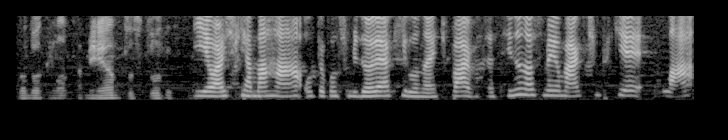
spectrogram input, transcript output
quando tem lançamentos, tudo. assim. E eu acho que amarrar o teu consumidor é aquilo, né? Tipo, ah, você assina o nosso e-mail marketing porque lá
